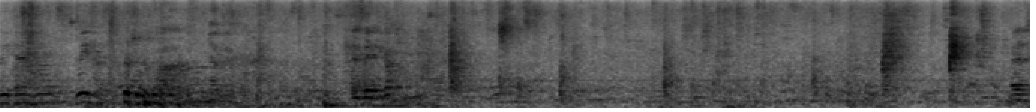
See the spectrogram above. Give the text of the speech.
we have a winner. Puteți verifica? Merge.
